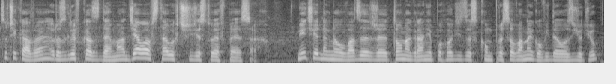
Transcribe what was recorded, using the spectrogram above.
Co ciekawe, rozgrywka z dema działa w stałych 30 fps. Miejcie jednak na uwadze, że to nagranie pochodzi ze skompresowanego wideo z YouTube,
